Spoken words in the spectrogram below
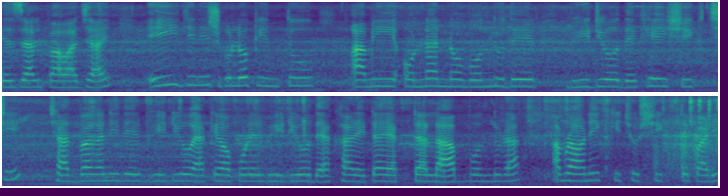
রেজাল্ট পাওয়া যায়। এই জিনিসগুলো কিন্তু আমি অন্যান্য বন্ধুদের ভিডিও দেখেই শিখছি। ছাদ বাগানিদের ভিডিও, একে অপরের ভিডিও দেখার এটা একটা লাভ বন্ধুরা। আমরা অনেক কিছু শিখতে পারি।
